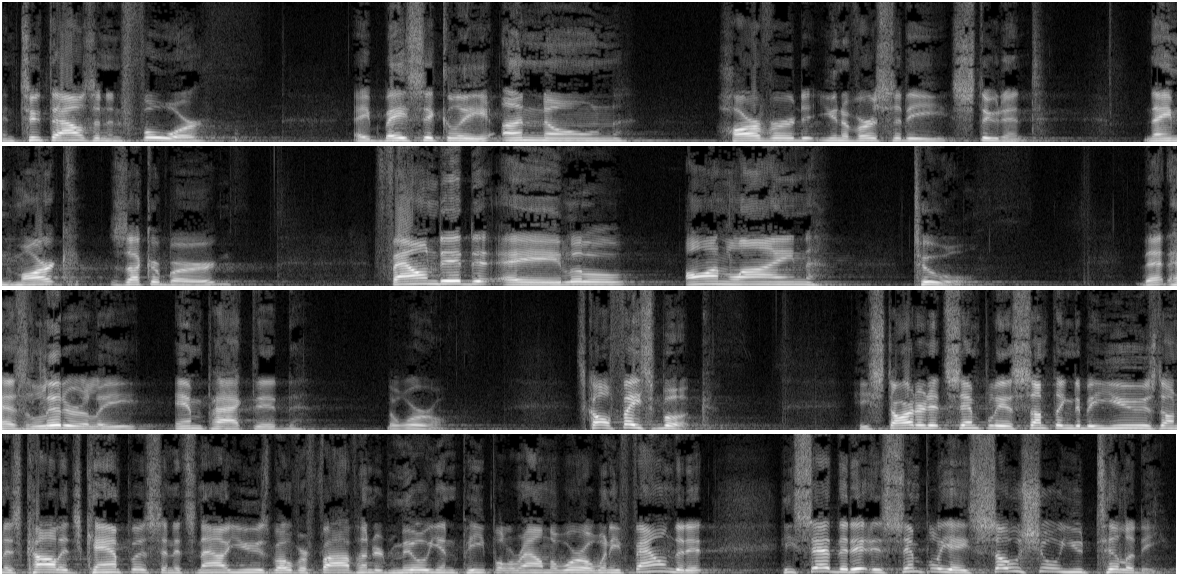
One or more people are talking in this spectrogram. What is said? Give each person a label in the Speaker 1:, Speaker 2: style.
Speaker 1: In 2004, a basically unknown Harvard University student named Mark Zuckerberg founded a little online tool that has literally impacted the world. It's called Facebook. He started it simply as something to be used on his college campus, and it's now used by over 500 million people around the world. When he founded it, he said that it is simply a social utility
